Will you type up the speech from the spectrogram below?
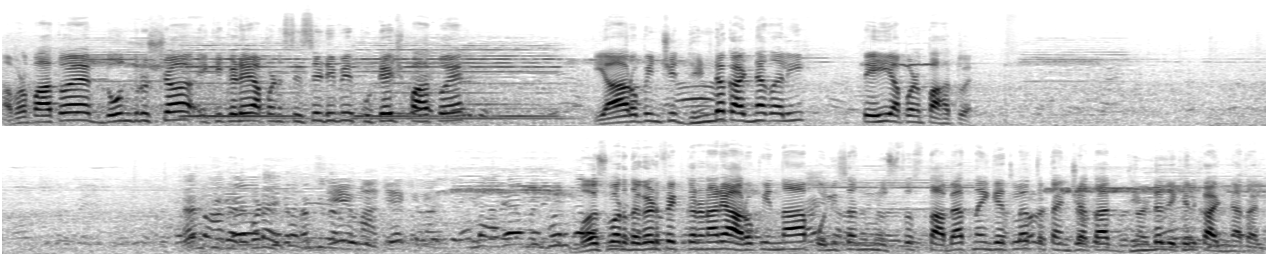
आपण पाहतोय दोन दृश्य. एकीकडे आपण सीसीटीव्ही फुटेज पाहतोय. या आरोपींची धिंड काढण्यात आली. तेही आपण पाहतोय. बसवर दगडफेक करणाऱ्या आरोपींना पोलिसांनी नुसतंच ताब्यात नाही घेतलं तर त्यांची आता धिंड देखील काढण्यात आली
